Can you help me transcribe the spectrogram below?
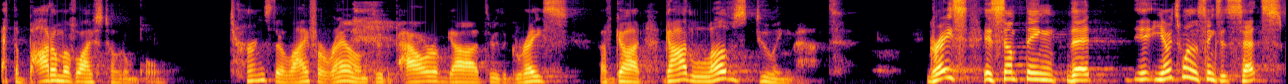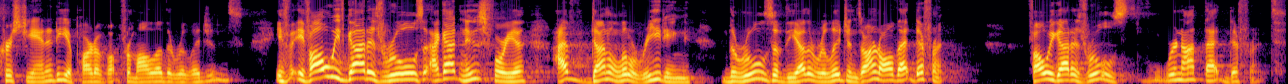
at the bottom of life's totem pole turns their life around through the power of God, through the grace of God. God loves doing that. Grace is something that you know, it's one of those things that sets Christianity apart of, from all other religions. If, if all we've got is rules, I got news for you. I've done a little reading. The rules of the other religions aren't all that different. If all we got is rules, we're not that different.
